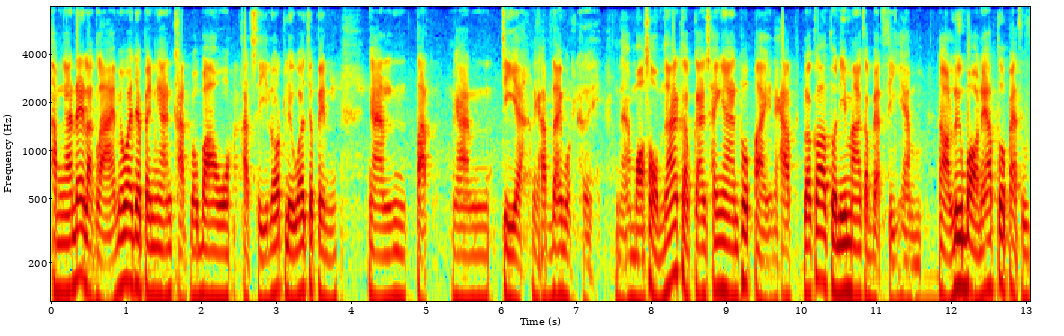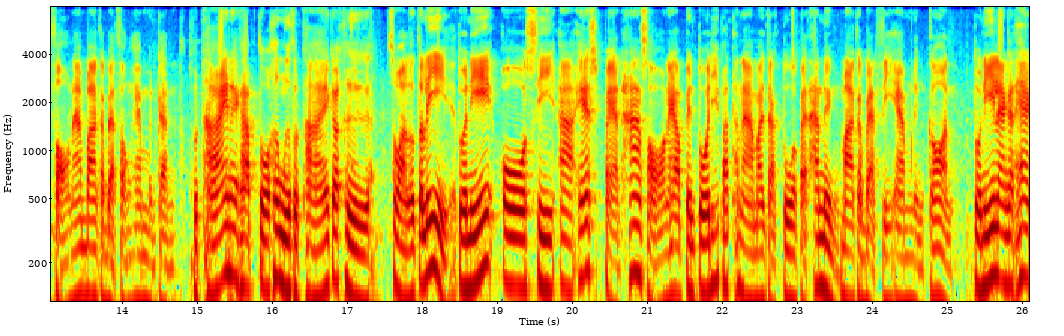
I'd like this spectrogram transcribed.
ทำงานได้หลากหลาย ไม่ว่าจะเป็นงานขัดเบาๆ ขัดสีรถ หรือว่าจะเป็นงานตัดงานเจียนะครับได้หมดเลย นะเหมาะสมนะกับการใช้งานทั่วไปนะครับแล้วก็ตัวนี้มากับแบต4แอมป์ลืมบอกนะครับตัว 802 นะมากับแบต2แอมป์เหมือนกัน สุดท้ายนะครับ ตัวเครื่องมือสุดท้ายก็คือสว่านโรตารี่ตัวนี้ OCRS 852 นะครับเป็นตัวที่พัฒนามาจากตัว 851 มากับแบต4แอมป์1ก้อน ตัวนี้แรงกระแทก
